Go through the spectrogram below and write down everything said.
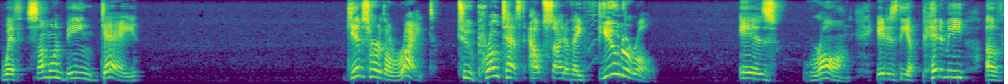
with someone being gay gives her the right to protest outside of a funeral is wrong. It is the epitome of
